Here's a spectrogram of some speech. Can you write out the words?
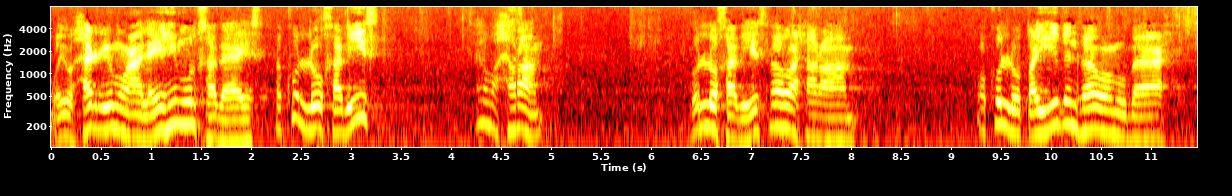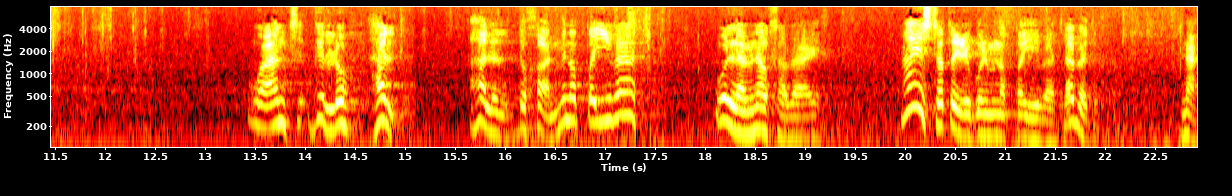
ويحرم عليهم الخبائث. فكل خبيث فهو حرام. كل خبيث فهو حرام. وكل طيب فهو مباح. وأنت قل له هل هل الدخان من الطيبات ولا من الخبائث؟ ما يستطيع يقول من الطيبات أبدا. نعم.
